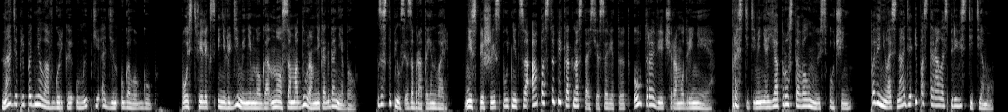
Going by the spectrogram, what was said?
Надя приподняла в горькой улыбке один уголок губ. Пусть Феликс и нелюдимый немного, но самодуром никогда не был. Заступился за брата январь. Не спеши, спутница, а поступи, как Настасья советует. Утро вечера мудренее. Простите меня, я просто волнуюсь очень. Повинилась Надя и постаралась перевести тему.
